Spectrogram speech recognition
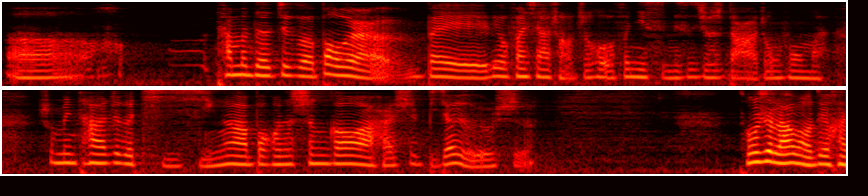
呃好，他们的这个鲍威尔被六犯下场之后，芬尼史密斯就是打中锋嘛，说明他这个体型啊，包括他身高啊，还是比较有优势。同时，篮网队还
